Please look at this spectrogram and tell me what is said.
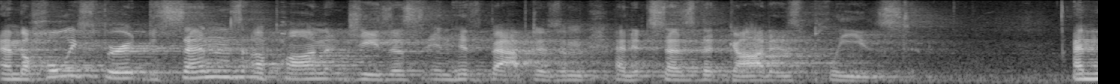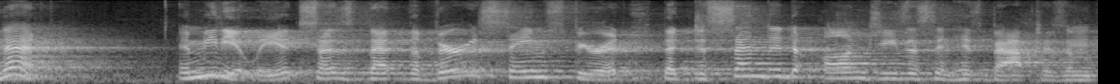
and the Holy Spirit descends upon Jesus in his baptism, and it says that God is pleased. And then, immediately, it says that the very same Spirit that descended on Jesus in his baptism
